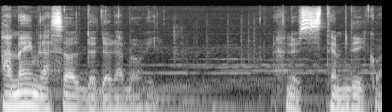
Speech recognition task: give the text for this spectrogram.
à même la solde de Laborie. Le système D, quoi.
